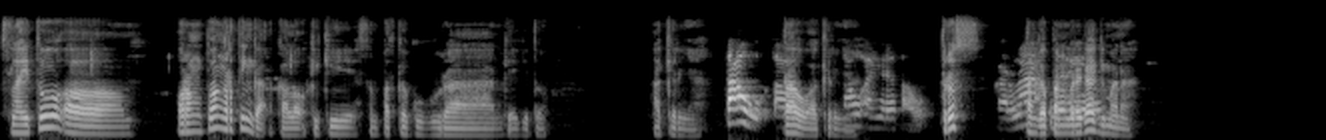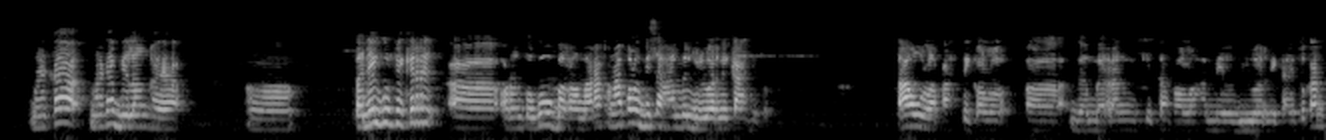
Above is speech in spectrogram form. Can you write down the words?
Setelah itu eh, orang tua ngerti nggak kalau Kiki sempat keguguran kayak gitu? Akhirnya tahu tahu tahu akhirnya. tahu akhirnya tahu Terus karena tanggapan dari mereka yang- gimana? mereka mereka bilang kayak eh, tadi gue pikir eh, orang tua gue bakal marah kenapa lo bisa hamil di luar nikah gitu tahu lah pasti kalau eh, gambaran kita kalau hamil di luar nikah itu kan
